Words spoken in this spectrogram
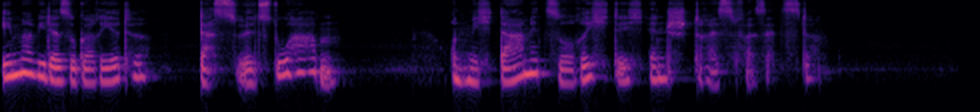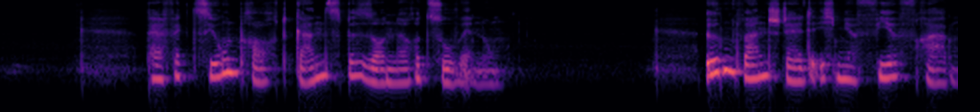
immer wieder suggerierte, das willst du haben und mich damit so richtig in Stress versetzte. Perfektion braucht ganz besondere Zuwendung. Irgendwann stellte ich mir vier Fragen.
